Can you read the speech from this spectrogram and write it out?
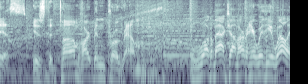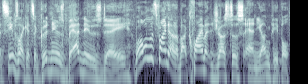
This is the Thom Hartmann Program. Welcome back. Thom Hartmann here with you. Well, it seems like it's a good news, bad news day. Well, let's find out about climate justice and young people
